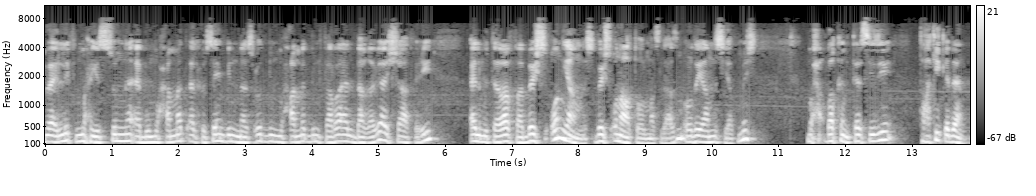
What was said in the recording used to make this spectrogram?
müellif Muhyis Sünne Ebu Muhammed el-Hüseyin bin Mes'ud bin Muhammed bin Ferah el-Begavi el-Şafii el-Mütevaffa 510 yanlış. 516 olması lazım. Orada yanlış yapmış. Bakın tefsiri tahkik eden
